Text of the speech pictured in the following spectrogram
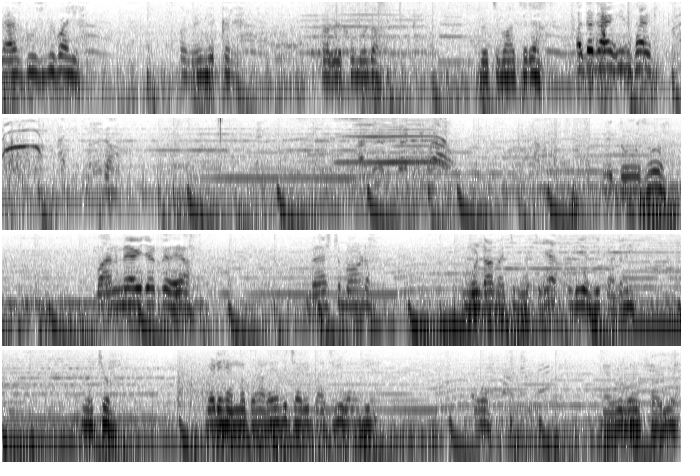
ਗੈਸ ਗੂਸ ਵੀ ਭਾਈ ਪਰ ਨਹੀਂ ਨਿਕਲਿਆ। ਆ ਦੇਖੋ ਮੁੰਡਾ ਵਿੱਚ ਮੱਚ ਰਿਹਾ। ਅਦਰ ਗਾਇ ਇਨਸਾਈਡ ਇਹ 292 ਐਗਜਟ ਤੇ ਹੋਇਆ। ਵੈਸਟ ਬੌਂਡ ਮੁੰਡਾ ਵਿੱਚ ਮੱਚ ਗਿਆ, ਕੁੜੀ ਅਸੀਂ ਕੱਢ ਲਈ। ਵਿੱਚੋਂ ਬੜੀ ਹਿੰਮਤ ਨਾਲ ਇਹ ਵਿਚਾਰੀ ਬਚ ਗਈ ਲੱਗਦੀ ਹੈ ਉਹ ਐਂਬੂਲੈਂਸ ਆਈ ਹੈ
